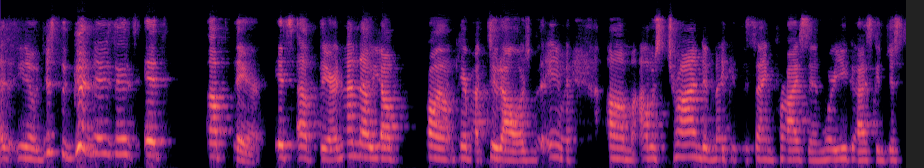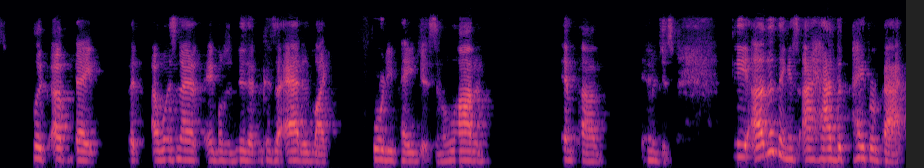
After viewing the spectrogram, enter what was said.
uh, you know, just the good news is it's up there. It's up there, and I know y'all probably don't care about two dollars, but anyway, um, I was trying to make it the same price and where you guys could just click update, but I wasn't able to do that because I added like 40 pages and a lot of uh, images. The other thing is I have the paperback,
